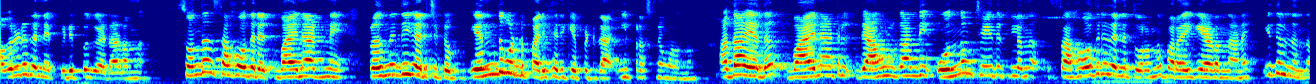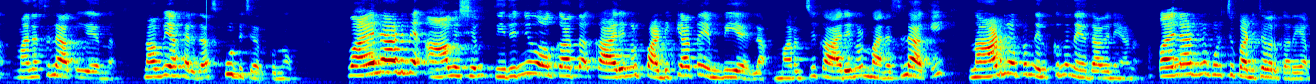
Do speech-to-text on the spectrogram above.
അവരുടെ തന്നെ പിടിപ്പുകേടാണെന്ന് സ്വന്തം സഹോദരൻ വയനാടിനെ പ്രതിനിധീകരിച്ചിട്ടും എന്തുകൊണ്ട് പരിഹരിക്കപ്പെട്ടില്ല ഈ പ്രശ്നങ്ങളൊന്നും? അതായത് വയനാട്ടിൽ രാഹുൽ ഗാന്ധി ഒന്നും ചെയ്തിട്ടില്ലെന്ന് സഹോദരി തന്നെ തുറന്നു പറയുകയാണെന്നാണ് ഇതിൽ നിന്ന് മനസ്സിലാക്കുകയെന്ന് നവ്യ ഹരിദാസ് കൂട്ടിച്ചേർക്കുന്നു. വയനാടിന്റെ ആവശ്യം തിരിഞ്ഞു നോക്കാത്ത കാര്യങ്ങൾ പഠിക്കാത്ത എം പി അല്ല. മറിച്ച് കാര്യങ്ങൾ മനസ്സിലാക്കി നാടിനൊപ്പം നിൽക്കുന്ന നേതാവിനെയാണ്. വയനാടിനെ കുറിച്ച് പഠിച്ചവർക്കറിയാം.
